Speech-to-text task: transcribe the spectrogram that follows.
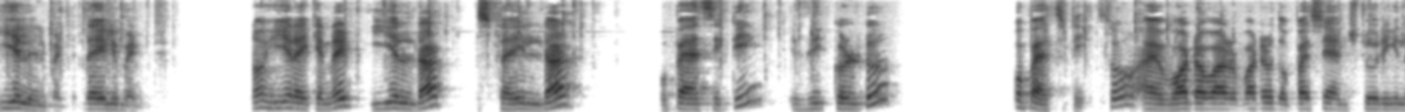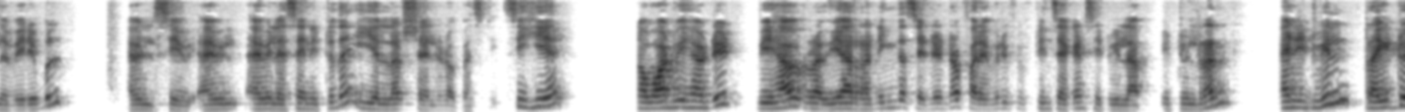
el element the element. Now here i can write el dot style dot opacity is equal to opacity. So i whatever whatever the opacity i'm storing in the variable i will save i will i will assign it to the el dot style opacity. See here now what we have did we have we are running the set for every 15 seconds it will it will run and it will try to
